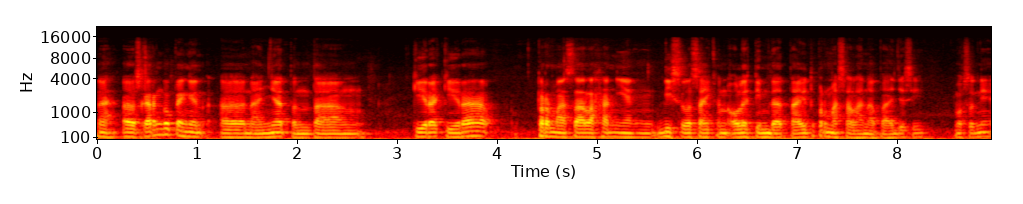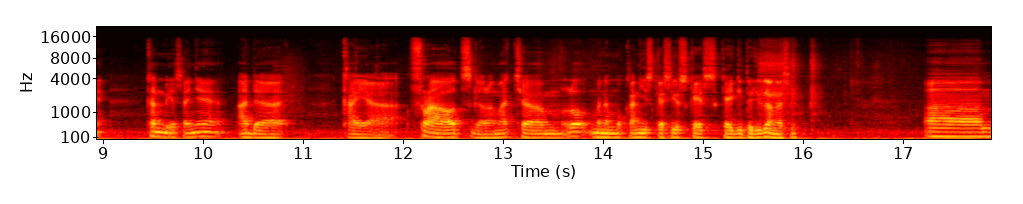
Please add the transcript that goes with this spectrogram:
Nah, eh, sekarang gue pengen eh, nanya tentang kira-kira permasalahan yang diselesaikan oleh tim data itu permasalahan apa aja sih? Maksudnya kan biasanya ada kayak fraud segala macam. Lo menemukan use case use case kayak gitu juga nggak sih? Em,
